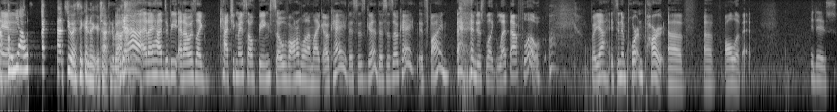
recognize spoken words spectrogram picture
And, oh yeah, I that too. I think I know what you're talking about. Yeah, and I had to be, and I was like, catching myself being so vulnerable and I'm like, okay, this is good. This is okay. It's fine. and just like let that flow. But yeah, it's an important part of of all of it. It is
